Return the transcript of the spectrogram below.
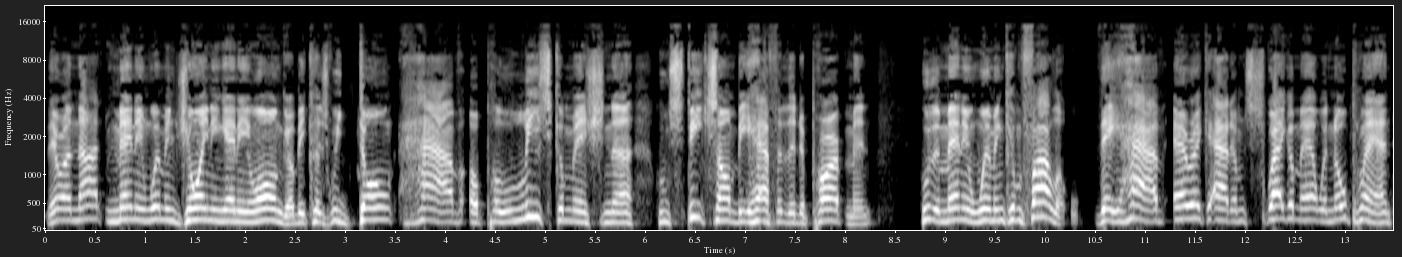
There are not men and women joining any longer because we don't have a police commissioner who speaks on behalf of the department who the men and women can follow. They have Eric Adams, swagger man with no plan,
